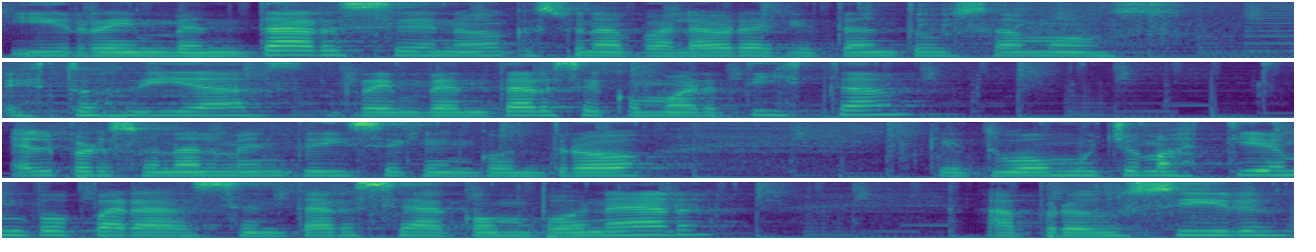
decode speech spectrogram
y reinventarse, ¿no? que es una palabra que tanto usamos estos días, reinventarse como artista. Él personalmente dice que encontró que tuvo mucho más tiempo para sentarse a componer, a producir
